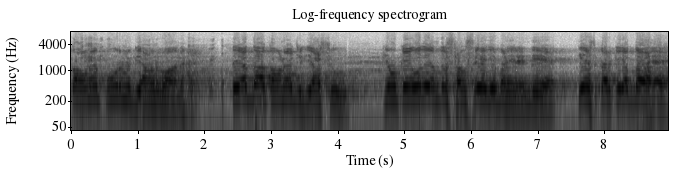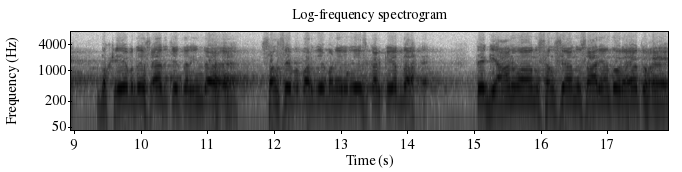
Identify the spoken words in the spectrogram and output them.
ਕੌਣ ਹੈ? ਪੂਰਨ ਗਿਆਨਵਾਨ ਹੈ। ਤੇ ਅੱਧਾ ਕੌਣ ਹੈ? ਜਿਗਿਆਸੂ। ਕਿਉਂਕਿ ਉਹਦੇ ਅੰਦਰ ਸੰਸ਼ੇ ਜੇ ਬਣੇ ਰਹਿੰਦੇ ਐ। ਇਸ ਕਰਕੇ ਅੱਧਾ ਹੈ। ਬਖੇਪ ਦੇ ਸਹਿਜ ਚਿਤ ਰਹਿੰਦਾ ਹੈ। ਸੰਸੇਪ ਪਰਦੇ ਬਣੇ ਰਹਿੰਦੇ, ਇਸ ਕਰਕੇ ਅੱਧਾ ਹੈ। ਤੇ ਗਿਆਨਵਾਨ ਸੰਸਿਆਂ ਨੂੰ ਸਾਰਿਆਂ ਤੋਂ ਰਹਿਤ ਹੈ।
